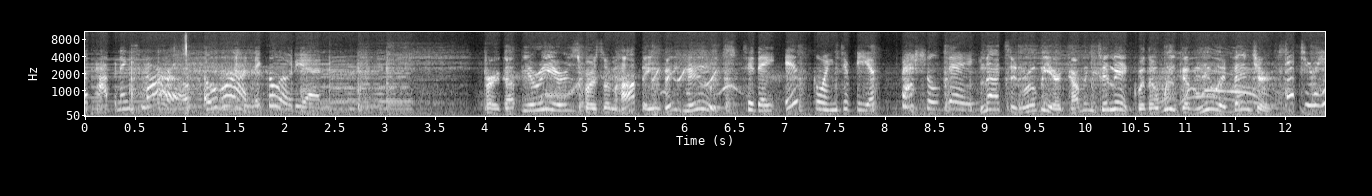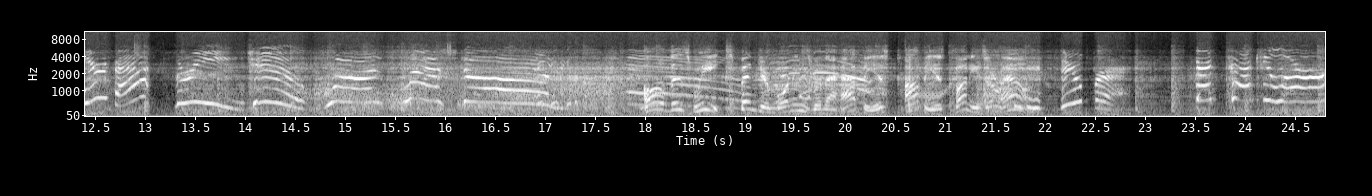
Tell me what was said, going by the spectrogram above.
what's happening tomorrow over on Nickelodeon. Perk up your ears for some hopping big news. Today is going to be a special day. Max and Ruby are coming to Nick with a week of new adventures. Did you hear that? Three, two, one, blast off! All this week, spend your mornings with the happiest, hoppiest bunnies around. Super! Spectacular!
